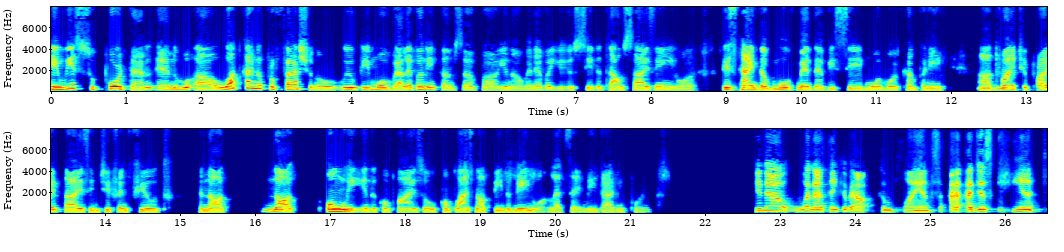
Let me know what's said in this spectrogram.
can we support them and uh, what kind of professional will be more relevant in terms of uh, you know whenever you see the downsizing or this kind of movement that we see more and more company uh, mm-hmm. trying to prioritize in different fields and not not only in the compliance or compliance not being the main one let's say main driving point you know when i think about compliance i, I just can't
